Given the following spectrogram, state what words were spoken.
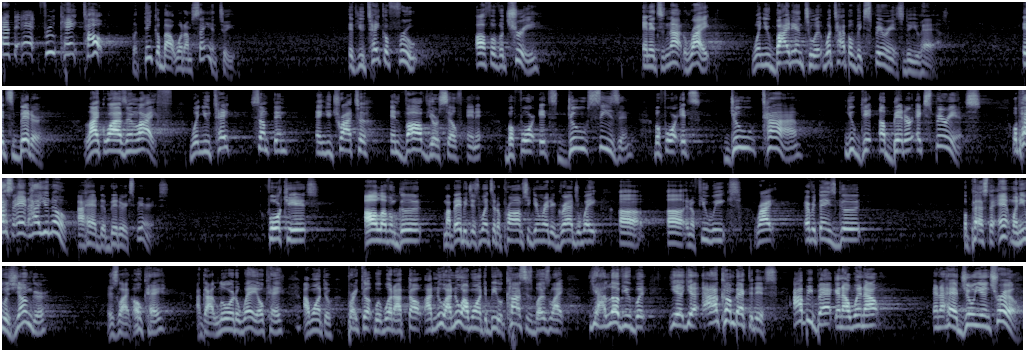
Pastor Ant, fruit can't talk. But think about what I'm saying to you. If you take a fruit off of a tree and it's not ripe, when you bite into it, what type of experience do you have? It's bitter. Likewise, in life, when you take something and you try to involve yourself in it before its due season, before its due time, you get a bitter experience. Well, Pastor Ant, how you know? I had the bitter experience. Four kids, all of them good. My baby just went to the prom. She getting ready to graduate uh, uh, in a few weeks, right? Everything's good. But Pastor Ant, when he was younger, it's like, okay, I got lured away. Okay, I wanted to break up with what I thought I knew. I knew I wanted to be with Constance, but it's like, yeah, I love you, but yeah, yeah, I'll come back to this. I'll be back. And I went out and I had Junior and Trail.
